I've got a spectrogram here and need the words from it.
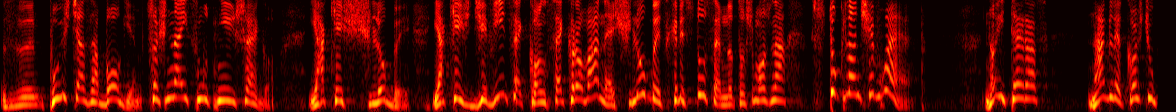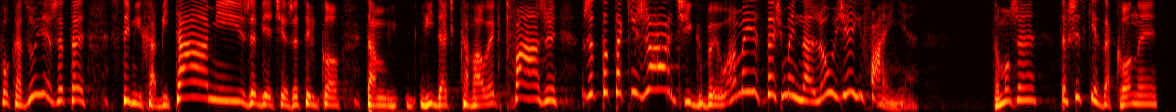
z pójścia za Bogiem coś najsmutniejszego. Jakieś śluby, jakieś dziewice konsekrowane, śluby z Chrystusem, no toż można stuknąć się w łeb. No i teraz nagle Kościół pokazuje, że te, z tymi habitami, że wiecie, że tylko tam widać kawałek twarzy, że to taki żarcik był, a my jesteśmy na luzie i fajnie. To może te wszystkie zakony,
